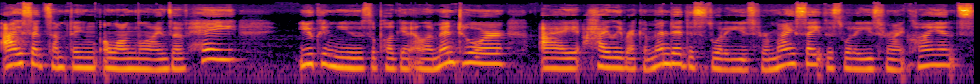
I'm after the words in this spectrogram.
I said something along the lines of, "Hey, you can use the plugin Elementor. I highly recommend it. This is what I use for my site. This is what I use for my clients.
